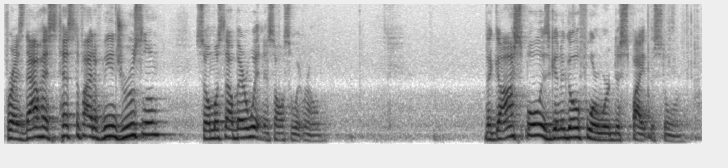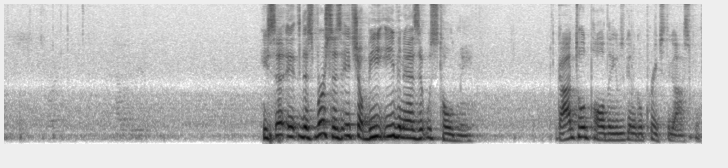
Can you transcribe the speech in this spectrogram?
for as thou hast testified of me in Jerusalem, so must thou bear witness also at Rome. The gospel is going to go forward despite the storm. He said, this verse says, It shall be even as it was told me. God told Paul that he was going to go preach the gospel.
